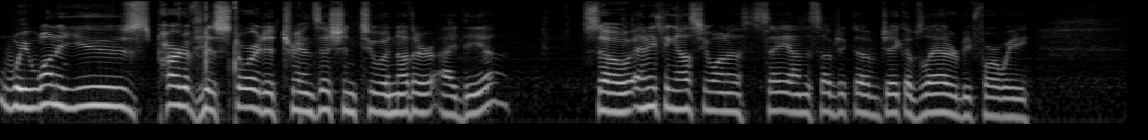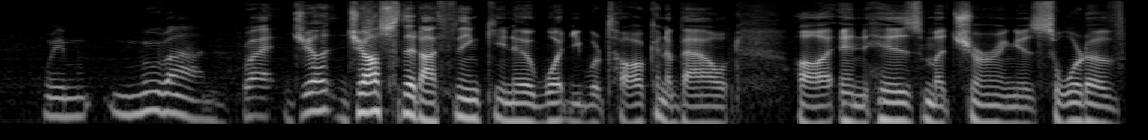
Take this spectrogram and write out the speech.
we want to use part of his story to transition to another idea. So, anything else you want to say on the subject of Jacob's ladder before we we move on? Right. Just, just that I think, you know, what you were talking about uh, in his maturing is sort of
